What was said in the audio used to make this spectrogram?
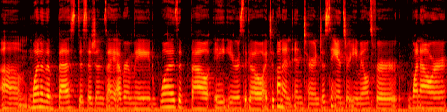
um, one of the best decisions I ever made was about eight years ago. I took on an intern just to answer emails for one hour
